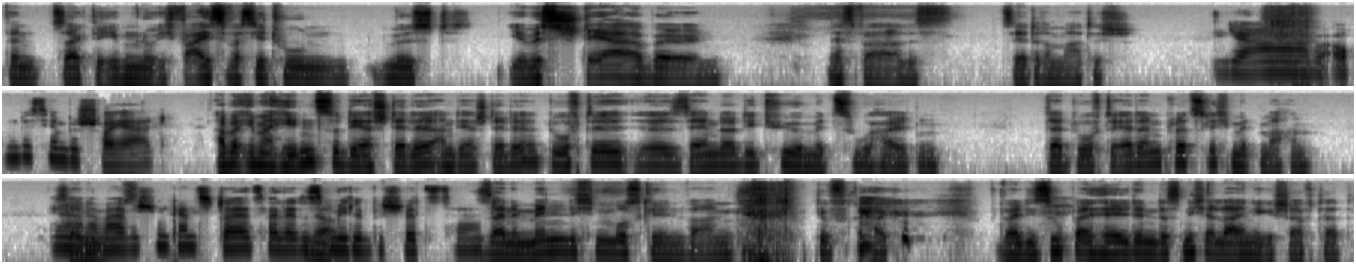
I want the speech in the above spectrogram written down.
dann sagt er eben nur, ich weiß, was ihr tun müsst. Ihr müsst sterben. Das war alles sehr dramatisch. Ja, aber auch ein bisschen bescheuert. Aber immerhin zu der Stelle, an der Stelle, durfte äh, Sander die Tür mit zuhalten. Da durfte er dann plötzlich mitmachen. Ja, Seine- da war er bestimmt ganz stolz, weil er das Ja. Mädel beschützt hat. Seine männlichen Muskeln waren gefragt, weil die Superheldin das nicht alleine geschafft hat.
